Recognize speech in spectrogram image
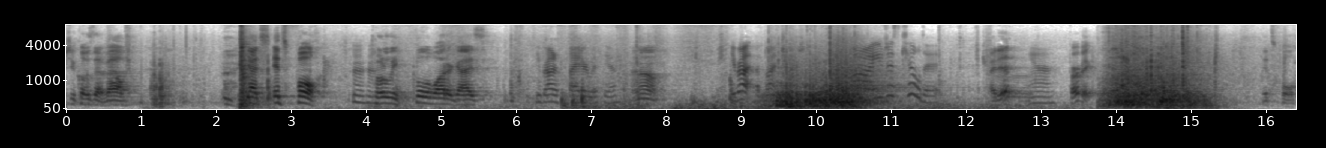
should close that valve. Yeah, it's it's full. Mm-hmm. Totally full of water, guys. You brought a spider with you. I know. You brought a bunch. Oh, you just killed it. I did? Yeah. Perfect. It's full.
